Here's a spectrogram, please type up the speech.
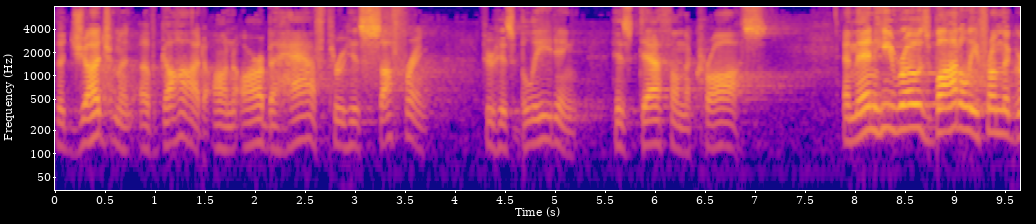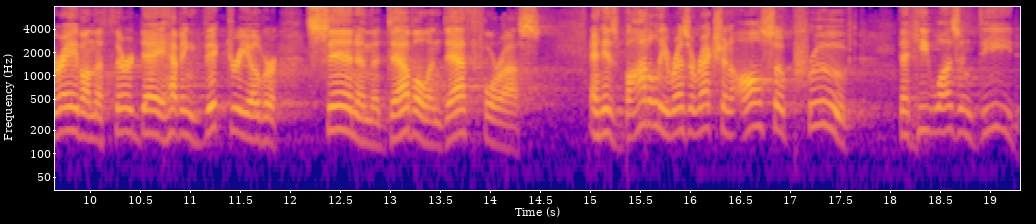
the judgment of God on our behalf through his suffering, through his bleeding, his death on the cross. And then he rose bodily from the grave on the third day, having victory over sin and the devil and death for us. And his bodily resurrection also proved that he was indeed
